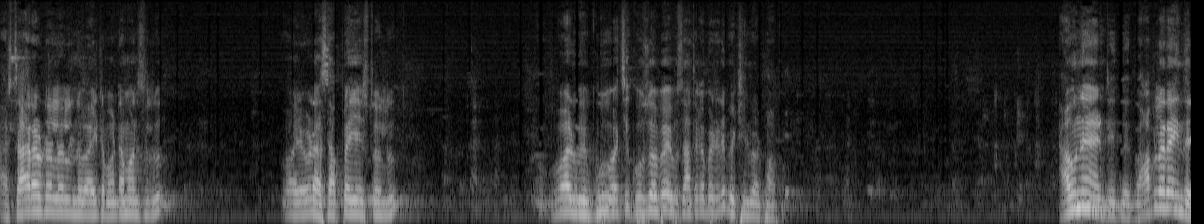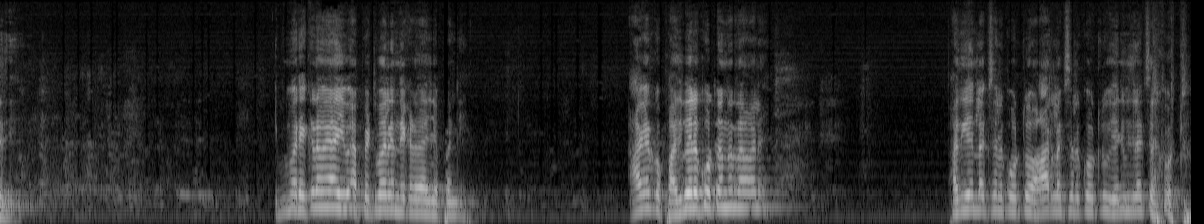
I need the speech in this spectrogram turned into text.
ఆ స్టార్ హోటల్లో ఉండే బయట మంట మనుషులు వాడు ఎవడ సప్లై చేసేటోళ్ళు వాడు వచ్చి కూర్చోపోయి సంతకం పెట్టడం పెట్టిండు వాడు పాపం. అవునా అంటే పాపులర్ అయింది అది. ఇప్పుడు మరి ఎక్కడ పెట్టుబడి ఎక్కడ చెప్పండి? ఆఖరికి పదివేల కోట్లు అన్న రావాలి. పదిహేను లక్షల కోట్లు ఆరు లక్షల కోట్లు ఎనిమిది లక్షల కోట్లు.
